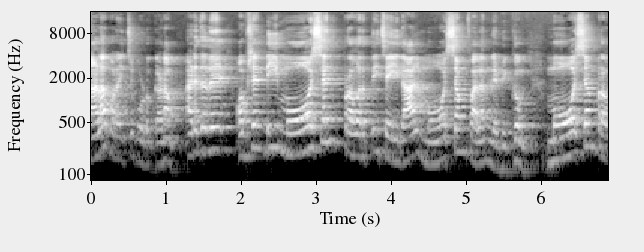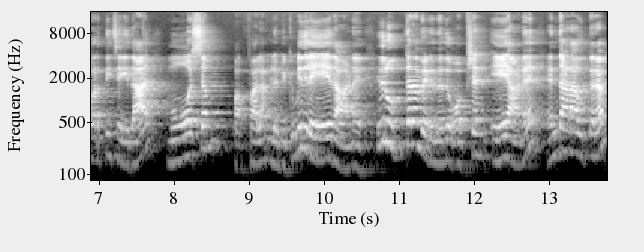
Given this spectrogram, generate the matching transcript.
കള പറിച്ചു കൊടുക്കണം. അടുത്തത് ഓപ്ഷൻ ഡി മോശം പ്രവൃത്തി ചെയ്താൽ മോശം ഫലം ലഭിക്കും. മോശം പ്രവൃത്തി ചെയ്താൽ മോശം ഫലം ലഭിക്കും. ഇതിൽ ഏതാണ് ഇതിൽ ഉത്തരം വരുന്നത് ഓപ്ഷൻ എ ആണ്. എന്താണ് ആ ഉത്തരം?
